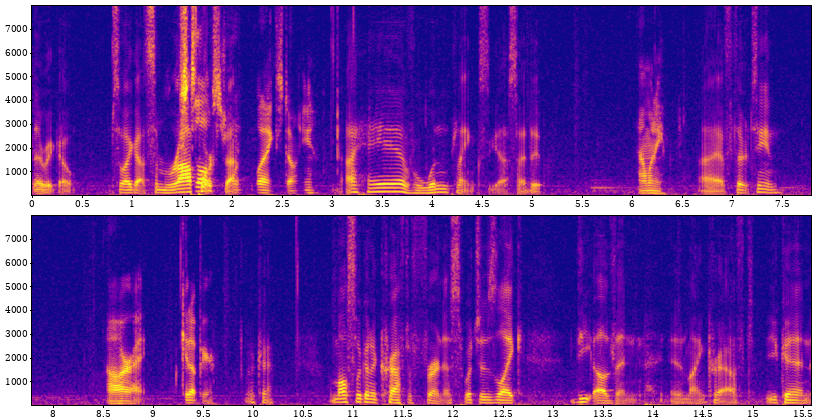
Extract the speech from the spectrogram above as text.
There we go. So I got some raw Still pork chop. planks, don't you? I have wooden planks. Yes, I do. How many? I have 13. Alright, get up here. Okay. I'm also going to craft a furnace, which is like the oven in Minecraft. You can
